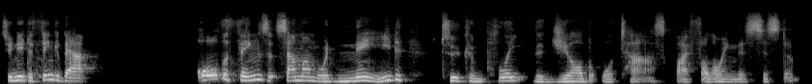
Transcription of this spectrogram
So you need to think about all the things that someone would need to complete the job or task by following this system.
